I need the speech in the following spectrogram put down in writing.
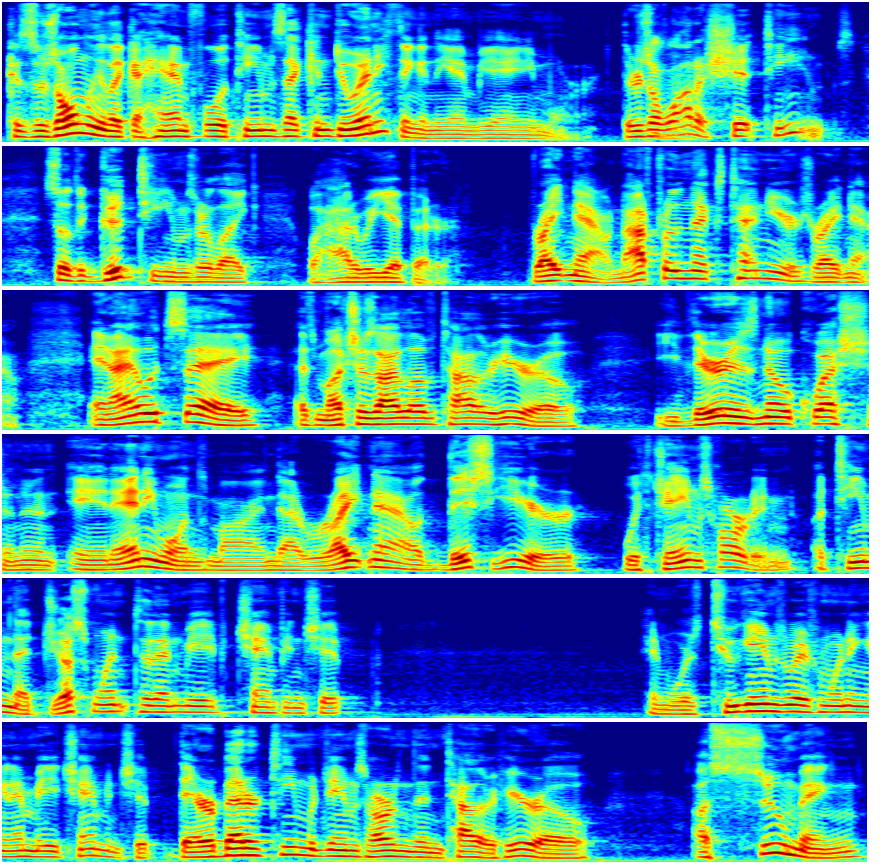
because there's only like a handful of teams that can do anything in the NBA anymore. There's a mm-hmm. lot of shit teams. So the good teams are like, well, how do we get better right now? Not for the next ten years, right now. And I would say, as much as I love Tyler Herro, there is no question in, in anyone's mind that right now, this year, with James Harden, a team that just went to the NBA championship and was two games away from winning an NBA championship, they're a better team with James Harden than Tyler Herro, assuming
